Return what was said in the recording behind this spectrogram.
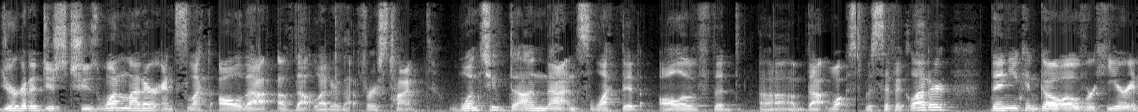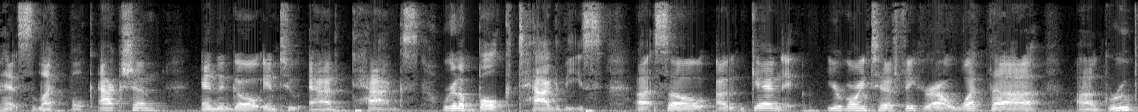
you're going to just choose one letter and select all of that of that letter that first time. Once you've done that and selected all of the um, that specific letter, then you can go over here and hit select bulk action and then go into add tags. We're going to bulk tag these. Uh, so again, you're going to figure out what the uh, group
